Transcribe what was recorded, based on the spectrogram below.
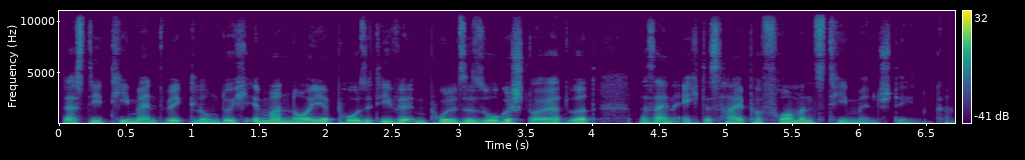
dass die Teamentwicklung durch immer neue positive Impulse so gesteuert wird, dass ein echtes High-Performance-Team entstehen kann.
